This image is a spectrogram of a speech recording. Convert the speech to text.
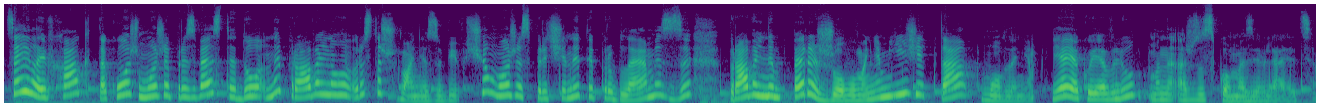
Цей лайфхак також може призвести до неправильного розташування зубів, що може спричинити проблеми з правильним пережовуванням їжі та мовленням. Я як уявлю, мене аж зускома з'являється.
